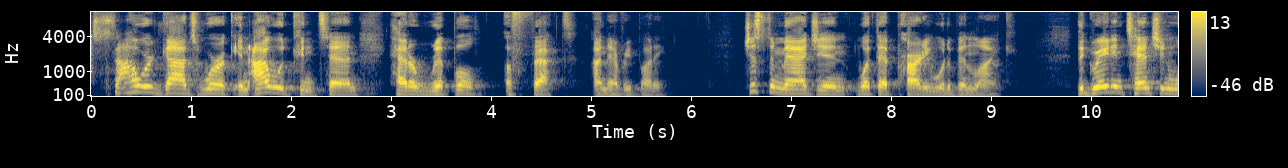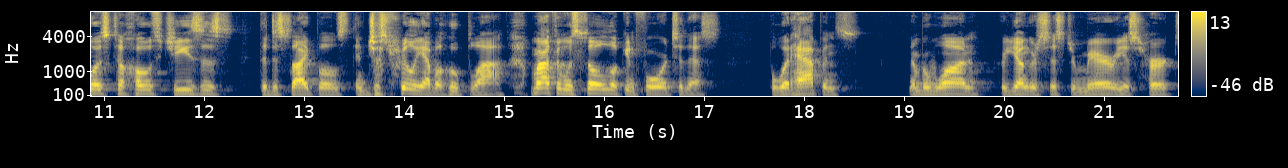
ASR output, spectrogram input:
soured God's work, and I would contend had a ripple effect on everybody. Just imagine what that party would have been like. The great intention was to host Jesus the disciples and just really have a hoopla. Martha was so looking forward to this. But what happens? Number one, her younger sister Mary is hurt.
